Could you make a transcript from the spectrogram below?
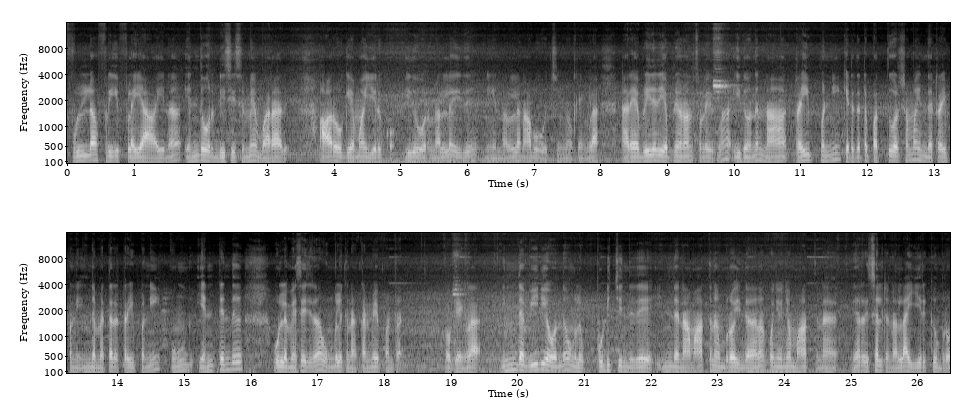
ஃபுல்லாக ஃப்ரீ ஃப்ளை ஆகினா எந்த ஒரு டிசீஸுமே வராது. ஆரோக்கியமாக இருக்கும். இது ஒரு நல்ல இது. நீங்கள் நல்ல ஞாபகம் வச்சுங்க ஓகேங்களா? நிறைய ப்ரீடர் எப்படி வேணாலும் சொல்லியிருக்கலாம். இது வந்து நான் ட்ரை பண்ணி கிட்டத்தட்ட பத்து வருஷமாக இந்த ட்ரை பண்ணி இந்த மெத்தடை ட்ரை பண்ணி உங் என்கிட்டேருந்து உள்ள மெசேஜ் தான் உங்களுக்கு நான் கன்வே பண்ணுறேன் ஓகேங்களா? இந்த வீடியோ வந்து உங்களுக்கு பிடிச்சிருந்தது இந்த நான் மாற்றினேன் ப்ரோ இந்த இதெல்லாம் கொஞ்சம் கொஞ்சம் மாற்றினேன் இதே ரிசல்ட் நல்லா இருக்குது ப்ரோ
